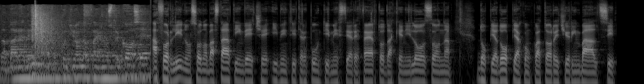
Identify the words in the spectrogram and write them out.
la barra dritta continuando a fare le nostre cose. A Forlì non sono bastati invece i 23 punti messi a referto da Kenny Lawson, doppia doppia con 14 rimbalzi,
